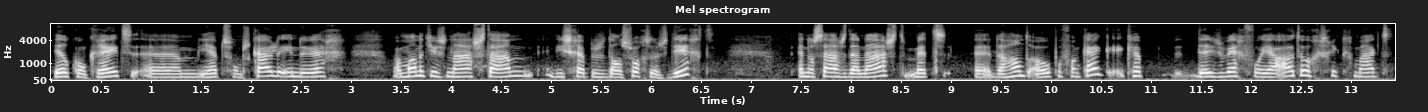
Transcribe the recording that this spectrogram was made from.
Heel concreet, um, je hebt soms kuilen in de weg waar mannetjes naast staan. Die scheppen ze dan ochtends dicht. En dan staan ze daarnaast met uh, de hand open van kijk, ik heb deze weg voor jouw auto geschikt gemaakt.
